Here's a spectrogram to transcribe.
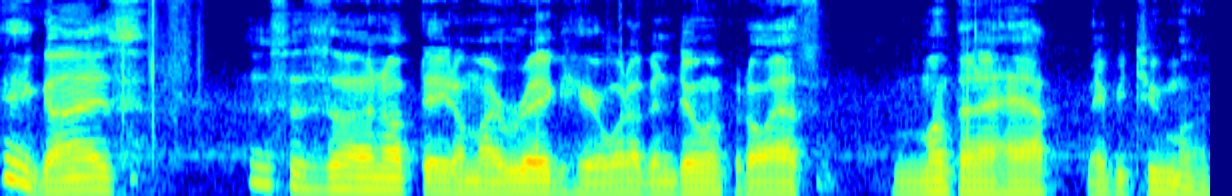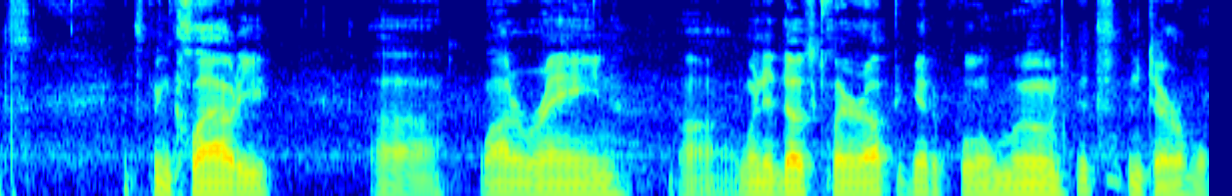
Hey guys, this is uh, an update on my rig here, what I've been doing for the last month and a half, maybe two months. It's been cloudy, uh, a lot of rain. Uh, when it does clear up, you get a full moon. It's been terrible.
